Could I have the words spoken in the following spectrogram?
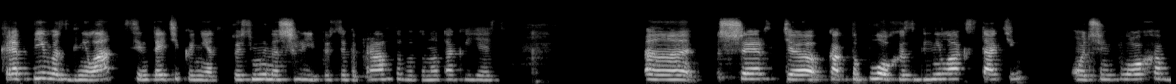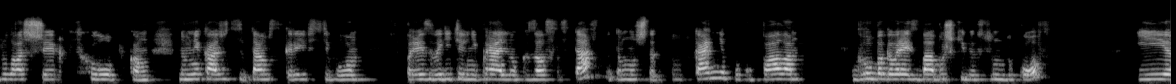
крапива сгнила, синтетика нет. То есть мы нашли, то есть это правда, вот оно так и есть э, шерсть э, как-то плохо сгнила, кстати, очень плохо была шерсть с хлопком, но мне кажется, там, скорее всего, производитель неправильно указал состав, потому что ту ткань я покупала, грубо говоря, из бабушкиных сундуков, и,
